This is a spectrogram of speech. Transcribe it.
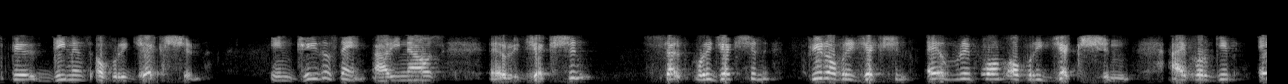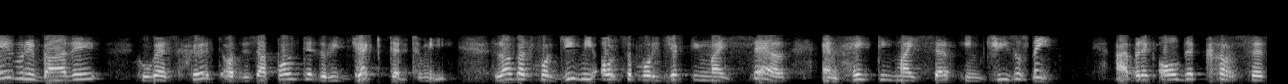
spirit demons of rejection. In Jesus' name, I renounce uh, rejection, self-rejection, fear of rejection, every form of rejection. I forgive everybody who has hurt or disappointed, rejected me. Lord God, forgive me also for rejecting myself and hating myself in Jesus' name. I break all the curses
